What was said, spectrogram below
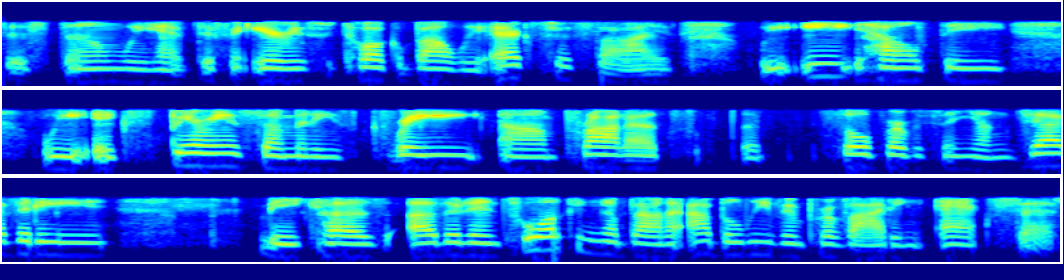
system. We have different areas we talk about. We exercise. We eat healthy. We experience some of these great um, products, Soul Purpose and Longevity, because other than talking about it, I believe in providing access.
